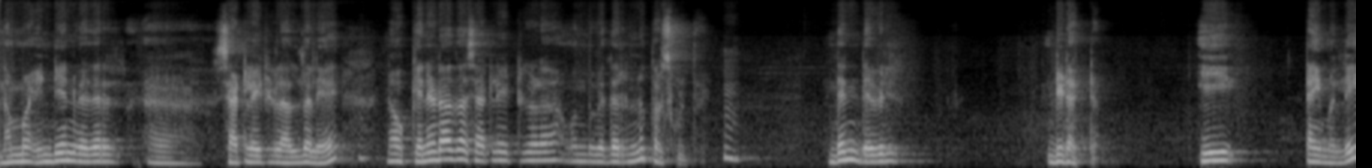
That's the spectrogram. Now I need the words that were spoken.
ನಮ್ಮ ಇಂಡಿಯನ್ ವೆದರ್ ಸ್ಯಾಟಲೈಟ್ಗಳಲ್ಲದೆ ನಾವು ಕೆನಡಾದ ಸ್ಯಾಟಲೈಟ್ಗಳ ಒಂದು ವೆದರನ್ನು ತರಿಸ್ಕೊಳ್ತೀವಿ. ಹ್ಮ್. ದೆನ್ ದೆ ವಿಲ್ ಡಿಡಕ್ಟ್ ಈ ಟೈಮಲ್ಲಿ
